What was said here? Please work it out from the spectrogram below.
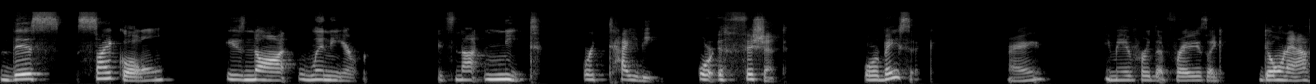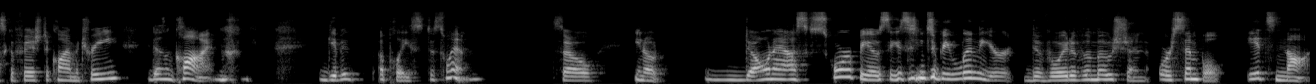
This cycle is not linear, it's not neat or tidy or efficient or basic, right? You may have heard that phrase like, don't ask a fish to climb a tree, it doesn't climb. Give it a place to swim. So, you know, don't ask Scorpio season to be linear, devoid of emotion, or simple. It's not.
